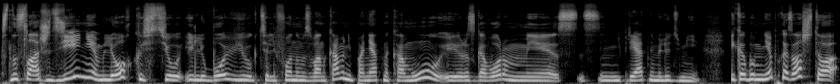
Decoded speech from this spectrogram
с наслаждением, легкостью и любовью к телефонным звонкам непонятно кому и разговорами с, с неприятными людьми. И как бы мне показалось, что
